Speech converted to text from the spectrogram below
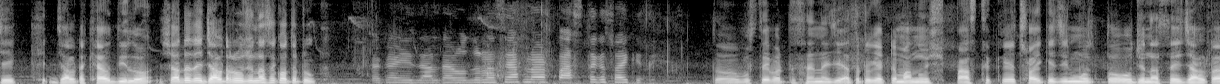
যে জালটা খেয়াও দিল শাহাদাত এই জালটার ওজন আছে কতটুক তো বুঝতেই পারতেছেন এই যে এতটুকু একটা মানুষ পাঁচ থেকে ছয় কেজির মতো ওজন আছে এই জালটা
